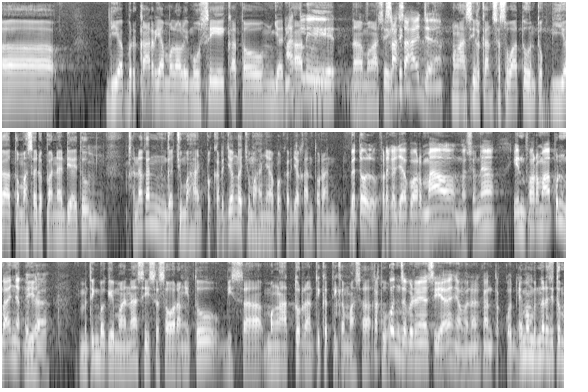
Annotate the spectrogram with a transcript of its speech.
eh, dia berkarya melalui musik atau menjadi atlet, Atlet. nah menghasilkan Sah-sah aja. menghasilkan sesuatu untuk dia atau masa depannya dia itu Hmm. karena kan nggak cuma pekerja nggak cuma hanya pekerja kantoran betul pekerja formal maksudnya informal pun banyak gitu Iya. Yang penting bagaimana sih seseorang itu bisa mengatur nanti ketika masa tekun sebenarnya sih ya yang benar kan tekun gitu. Emang bener sih itu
